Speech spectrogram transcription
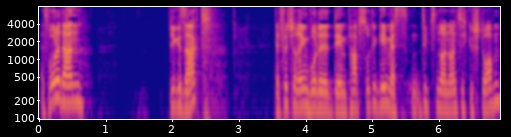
Es wurde dann, wie gesagt, der Fischerring wurde dem Papst zurückgegeben, er ist 1799 gestorben,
